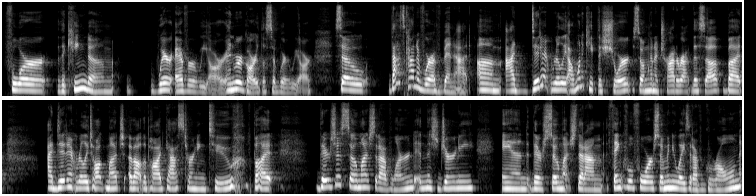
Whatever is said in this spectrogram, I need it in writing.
for the kingdom wherever we are and regardless of where we are. So that's kind of where I've been at. Um, I didn't really, I want to keep this short, so I'm going to try to wrap this up, but I didn't really talk much about the podcast turning two, but there's just so much that I've learned in this journey. And there's so much that I'm thankful for, so many ways that I've grown.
